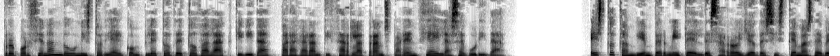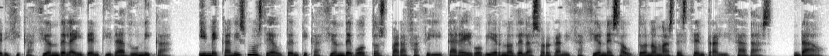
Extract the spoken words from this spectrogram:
proporcionando un historial completo de toda la actividad para garantizar la transparencia y la seguridad. Esto también permite el desarrollo de sistemas de verificación de la identidad única y mecanismos de autenticación de votos para facilitar el gobierno de las organizaciones autónomas descentralizadas, DAO.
